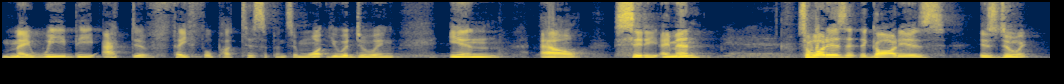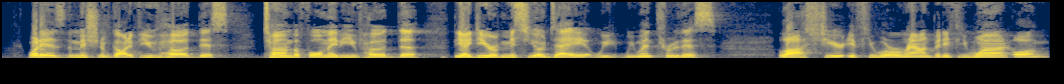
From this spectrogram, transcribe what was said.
may we be active, faithful participants in what you are doing in our city. Amen? Amen? So, what is it that God is, is doing? What is the mission of God? If you've heard this term before, maybe you've heard the, the idea of Missio Dei. We, we went through this last year if you were around, but if you weren't, or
